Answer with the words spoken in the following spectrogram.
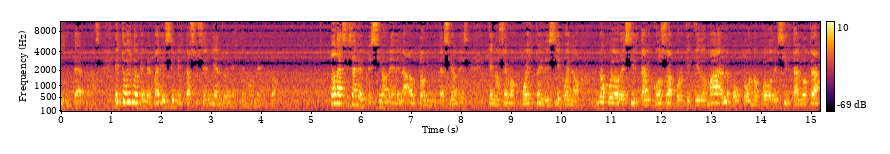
internas. Esto es lo que me parece que está sucediendo en este momento. Todas esas represiones de las autolimitaciones que nos hemos puesto y decir, bueno, no puedo decir tal cosa porque quedo mal o, no puedo decir tal otra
